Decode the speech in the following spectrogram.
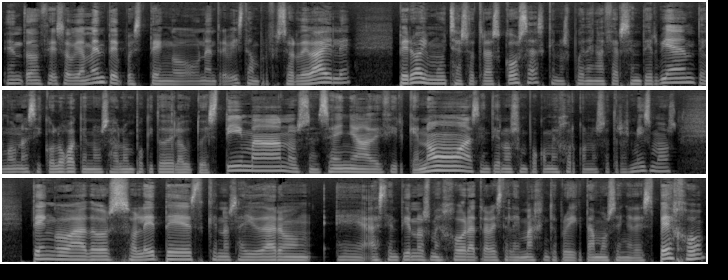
entonces obviamente pues tengo una entrevista a un profesor de baile pero hay muchas otras cosas que nos pueden hacer sentir bien. Tengo una psicóloga que nos habla un poquito de la autoestima, nos enseña a decir que no, a sentirnos un poco mejor con nosotros mismos. Tengo a dos soletes que nos ayudaron eh, a sentirnos mejor a través de la imagen que proyectamos en el espejo,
